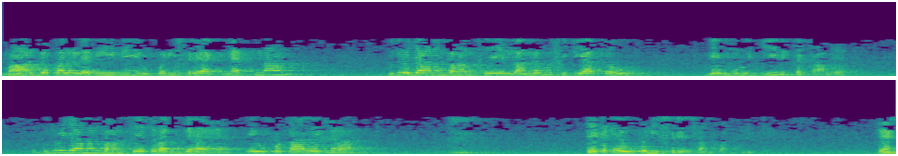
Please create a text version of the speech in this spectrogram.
මාර්ගඵල ලැබීමේ උපනිශ්‍රයක් නැත්නම් බුදුරජාණන් වහන්සේ ළඟම සිටියත් ඔහුගේ මුළු ජීවිත කාලය බුදුරජාණන් වහන්සේටවත් බෑ ඒ උපකාරය කරන්න. ඒකට උපනිශ්‍රය සම්පත්තිය. දැන්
